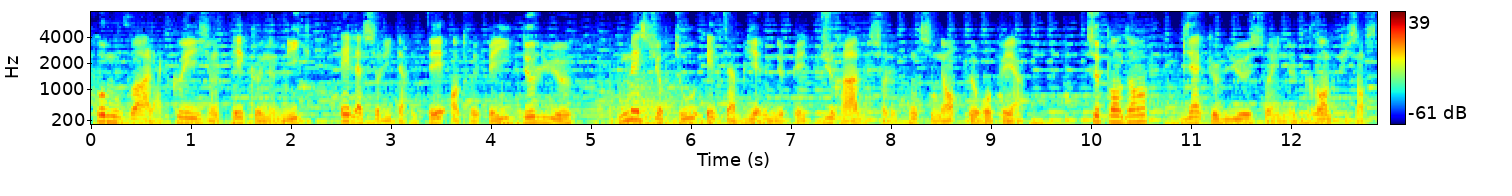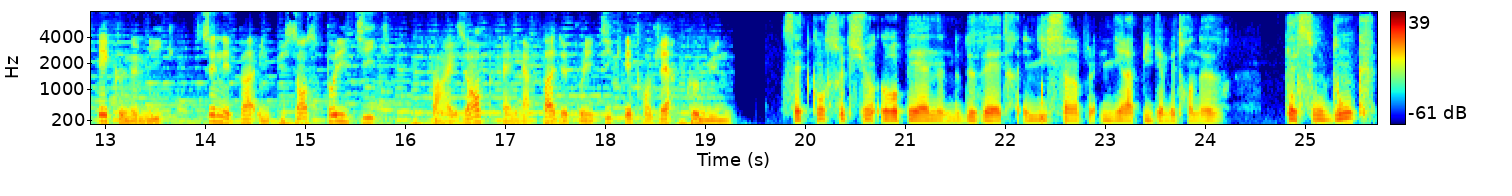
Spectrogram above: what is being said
promouvoir la cohésion économique et la solidarité entre les pays de l'UE, mais surtout établir une paix durable sur le continent européen. Cependant, bien que l'UE soit une grande puissance économique, ce n'est pas une puissance politique. Par exemple, elle n'a pas de politique étrangère commune. Cette construction européenne ne devait être ni simple ni rapide à mettre en œuvre. Quelles sont donc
